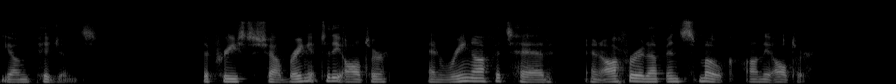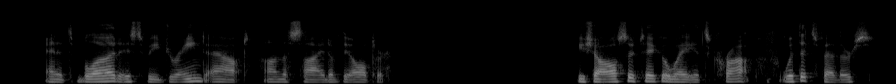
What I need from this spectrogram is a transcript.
young pigeons. The priest shall bring it to the altar and wring off its head and offer it up in smoke on the altar. And its blood is to be drained out on the side of the altar. He shall also take away its crop with its feathers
